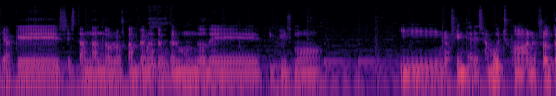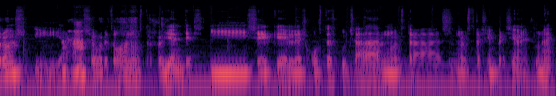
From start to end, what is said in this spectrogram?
ya que se están dando los campeonatos del mundo de ciclismo y nos interesa mucho a nosotros y sobre todo a nuestros oyentes. Y sé que les gusta escuchar nuestras, nuestras impresiones, ¿una?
